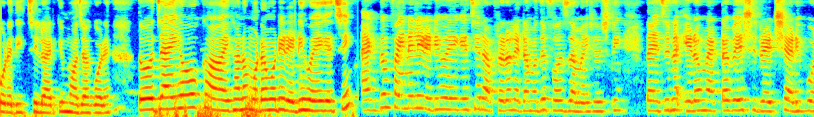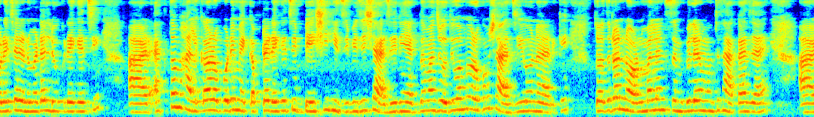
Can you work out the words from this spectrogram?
করে দিচ্ছিল আর কি, মজা করে। তো যাই হোক এখানেও মোটামুটি রেডি হয়ে গেছি। একদম ফাইনালি রেডি হয়ে গেছি আফটার অল এটা আমাদের ফার্স্ট জামাই ষষ্ঠী। তাই জন্য এরম একটা বেশ রেড শাড়ি পরেছে এরম একটা লুক রেখেছি। আর একদম হালকার ওপরই মেকআপটা রেখেছি, বেশি হিজিবিজি সাজিনি একদম। আর যদিও আমি ওরকম সাজিও না আর কি, যতটা নর্মাল অ্যান্ড সিম্পলের মধ্যে থাকা যায়। আর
